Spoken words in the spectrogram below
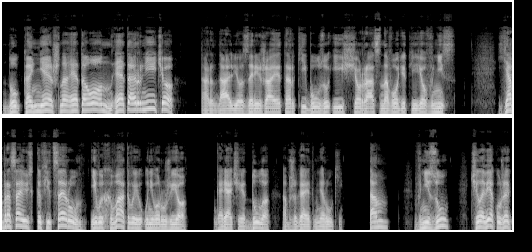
Ну, конечно, это он, это Арничо! Тардальо заряжает аркибузу и еще раз наводит ее вниз. Я бросаюсь к офицеру и выхватываю у него ружье. Горячее дуло обжигает мне руки. Там, внизу, человек, уже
